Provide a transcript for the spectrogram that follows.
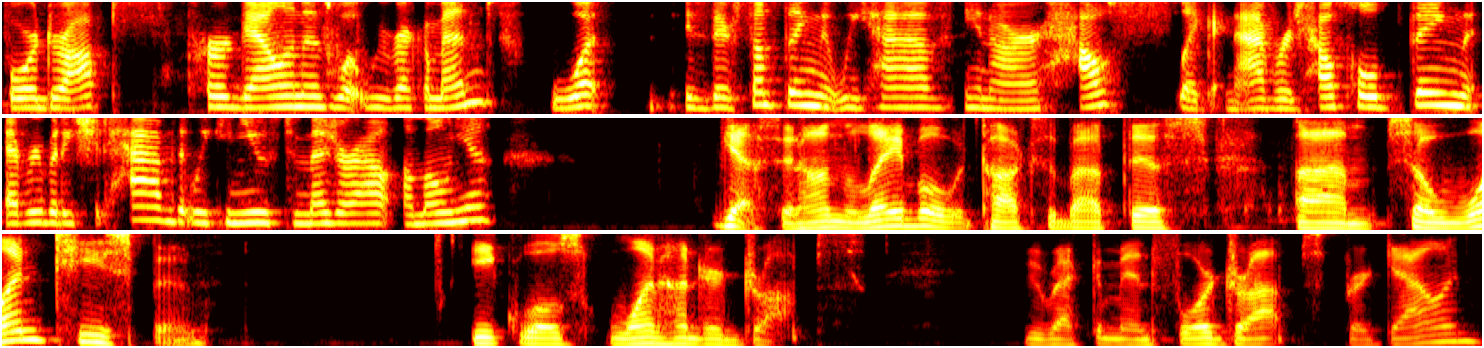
four drops per gallon is what we recommend. What is there something that we have in our house, like an average household thing that everybody should have that we can use to measure out ammonia? Yes, and on the label it talks about this. Um, so one teaspoon equals 100 drops. We recommend four drops per gallon.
